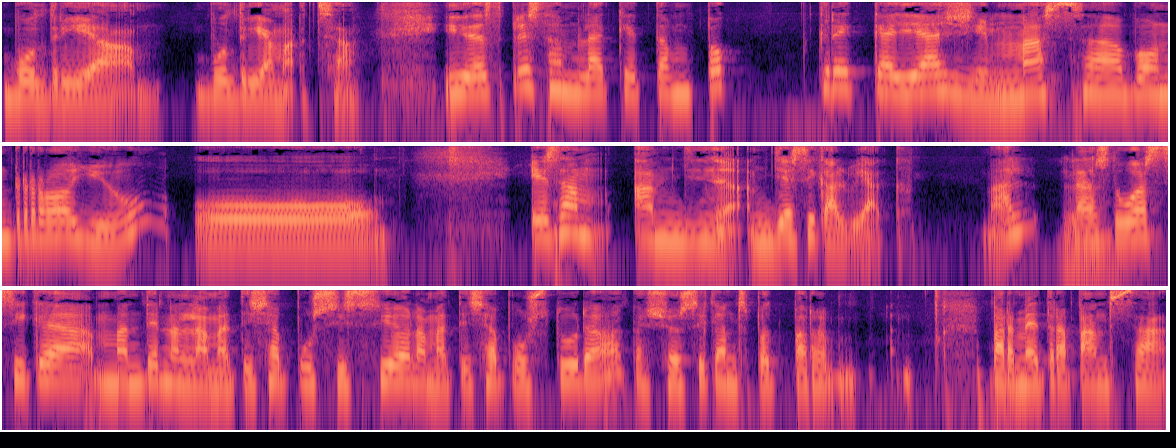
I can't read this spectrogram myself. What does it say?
voldria, voldria marxar. I després, amb la que tampoc crec que hi hagi massa bon rotllo, o... és amb, amb, amb Jessica Albiach. Val? Les dues sí que mantenen la mateixa posició, la mateixa postura, que això sí que ens pot per, permetre pensar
